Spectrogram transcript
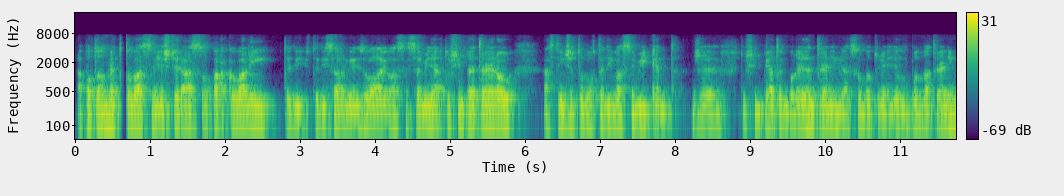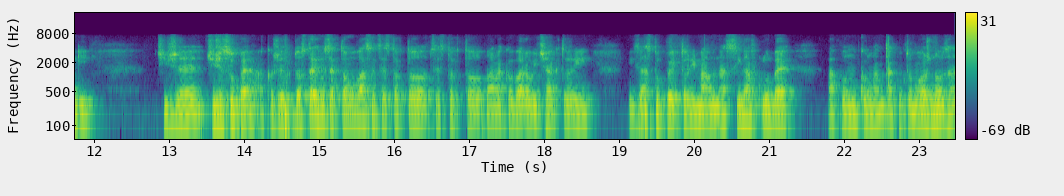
A potom sme to vlastne ešte raz opakovali, vtedy, vtedy sa organizoval aj vlastne seminár, tuším, pre trénerov a s tým, že to bol vtedy vlastne víkend, že tuším piatok bol jeden tréning a sobotu, nedelu po dva tréningy. Čiže, čiže super, akože dostali sme sa k tomu vlastne cez tohto, cez tohto pána Kovaroviča, ktorý ich zastupuje, ktorý má u nás syna v klube a ponúkol nám takúto možnosť a,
